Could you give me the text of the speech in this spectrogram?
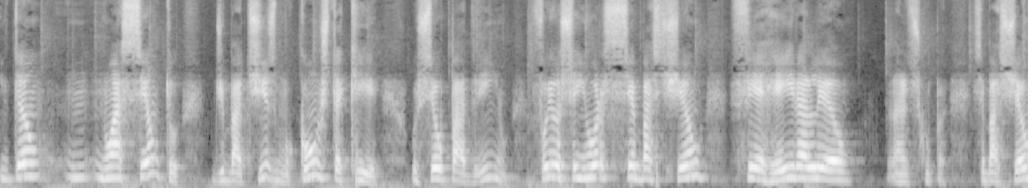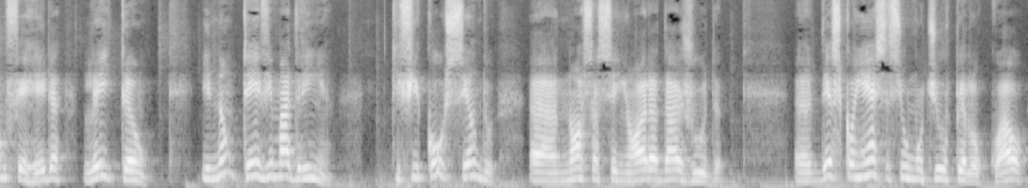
então, no assento de batismo, consta que o seu padrinho foi o senhor Sebastião Ferreira Leão, ah, desculpa, Sebastião Ferreira Leitão, e não teve madrinha, que ficou sendo uh, Nossa Senhora da Ajuda. Uh, Desconhece-se o motivo pelo qual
